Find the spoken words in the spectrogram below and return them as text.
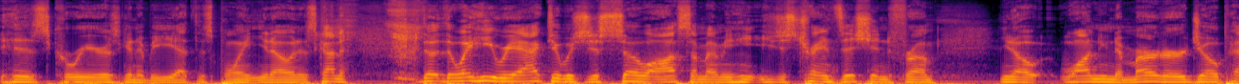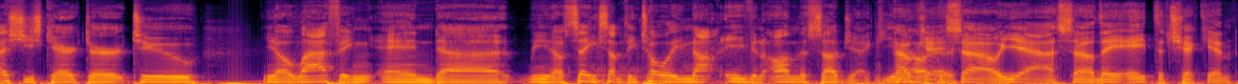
his career is going to be at this point, you know, and it's kind of the the way he reacted was just so awesome. I mean, he he just transitioned from you know wanting to murder Joe Pesci's character to you know, laughing and uh, you know saying something totally not even on the subject. You know? Okay, so yeah, so they ate the chicken.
